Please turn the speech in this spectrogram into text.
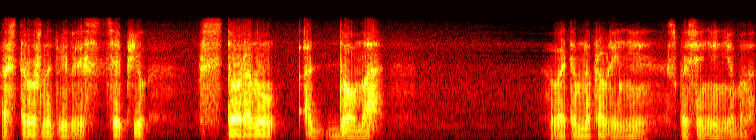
осторожно двигались цепью в сторону от дома. В этом направлении спасения не было.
